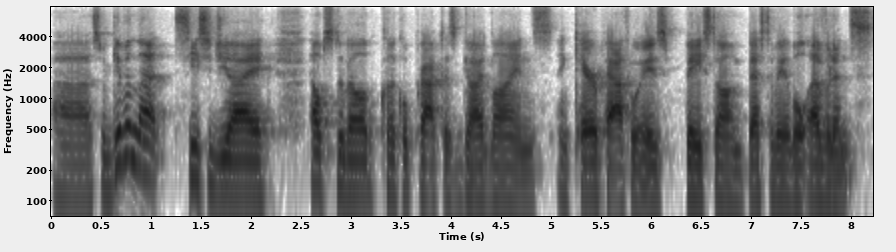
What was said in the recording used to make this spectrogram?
Uh, so, given that CCGI helps develop clinical practice guidelines and care pathways based on best available evidence,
